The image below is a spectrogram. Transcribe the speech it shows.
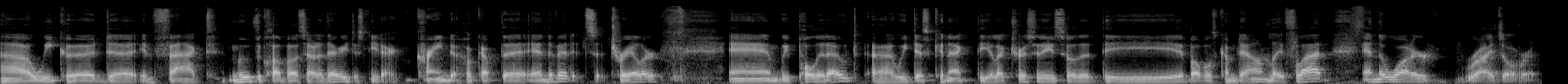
uh, we could, uh, in fact, move the clubhouse out of there. You just need a crane to hook up the end of it. It's a trailer. And we pull it out. Uh, we disconnect the electricity so that the bubbles come down, lay flat, and the water rides over it.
